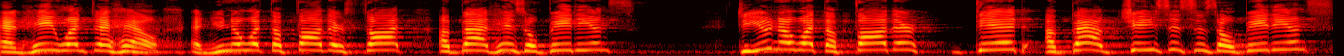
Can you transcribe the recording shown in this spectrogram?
And he went to hell. And you know what the Father thought about his obedience? Do you know what the Father did about Jesus' obedience?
